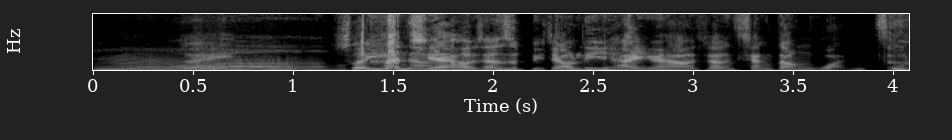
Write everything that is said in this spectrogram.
嗯对哦所以看起来好像是比较厉害，因为好像相当完整，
